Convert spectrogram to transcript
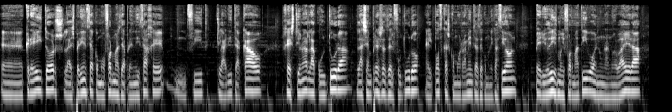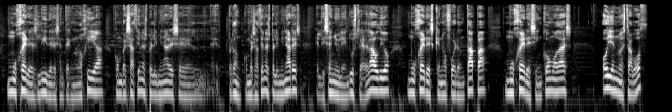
creators, la experiencia como formas de aprendizaje, mm, Fit, Clarita Cao, gestionar la cultura, las empresas del futuro, el podcast como herramientas de comunicación, periodismo informativo en una nueva era, mujeres líderes en tecnología, conversaciones preliminares, el, eh, perdón, conversaciones preliminares, el diseño y la industria del audio, mujeres que no fueron tapa, mujeres incómodas, oyen nuestra voz,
